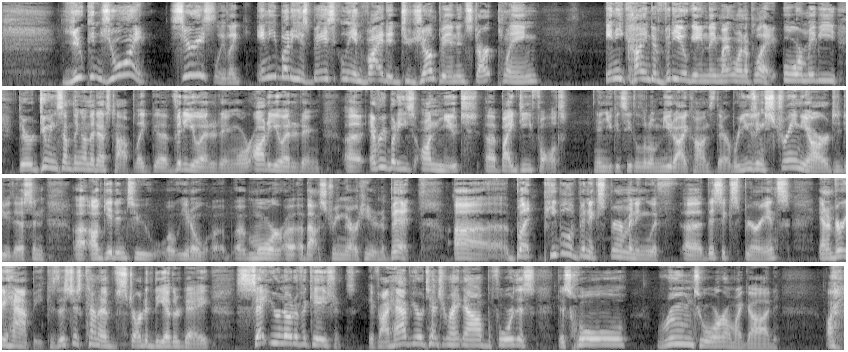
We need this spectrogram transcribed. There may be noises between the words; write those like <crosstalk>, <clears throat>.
you can join. Seriously, like anybody is basically invited to jump in and start playing any kind of video game they might want to play. Or maybe they're doing something on the desktop, like uh, video editing or audio editing. Uh, everybody's on mute uh, by default. And you can see the little mute icons there. We're using StreamYard to do this, and uh, I'll get into uh, you know uh, more about StreamYard here in a bit. but people have been experimenting with this experience, and I'm very happy because this just kind of started the other day. Set your notifications. If I have your attention right now before this this whole room tour, oh my god, I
